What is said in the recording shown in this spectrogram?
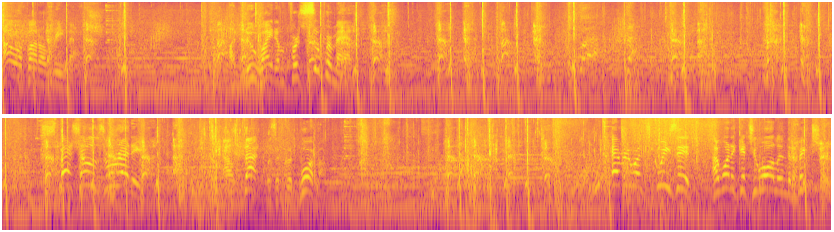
How about a rematch? A new item for Superman. That was a good warm-up. Everyone squeeze in. I want to get you all in the picture.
